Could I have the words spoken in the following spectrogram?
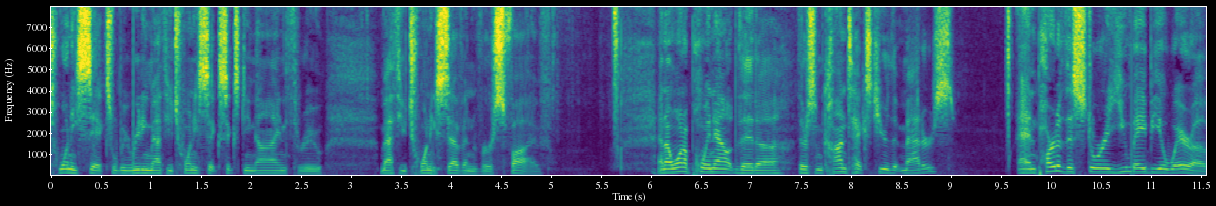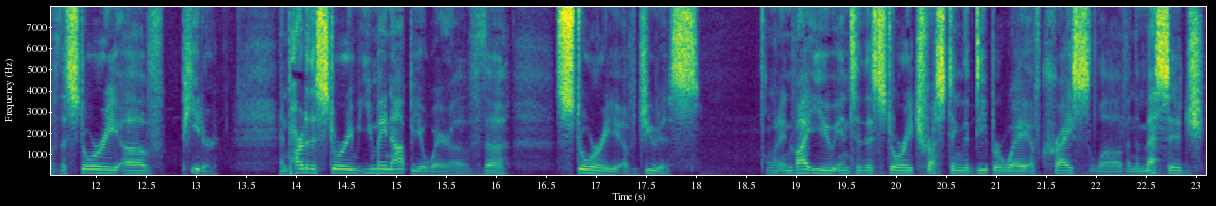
26. We'll be reading Matthew 26, 69 through Matthew 27, verse 5. And I want to point out that uh, there's some context here that matters. And part of this story you may be aware of, the story of Peter. And part of this story you may not be aware of, the story of Judas. I want to invite you into this story, trusting the deeper way of Christ's love and the message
